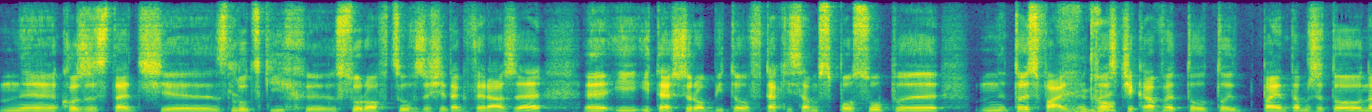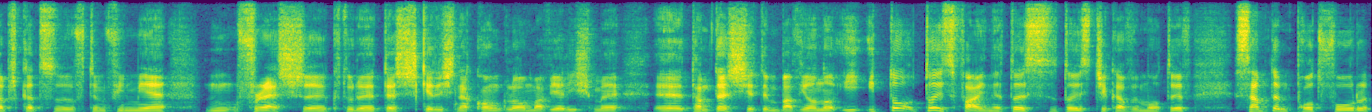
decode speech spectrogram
mm, korzystać e, z ludzkich e, surowców, że się tak wyrażę, e, i, i też robi to w taki sam sposób, to jest fajne, to No. jest ciekawe. To, to pamiętam, że to na przykład w tym filmie Fresh, który też kiedyś na Konglo omawialiśmy, tam też się tym bawiono i, i to, to jest fajne, to jest, to jest ciekawy motyw. Sam ten potwór,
